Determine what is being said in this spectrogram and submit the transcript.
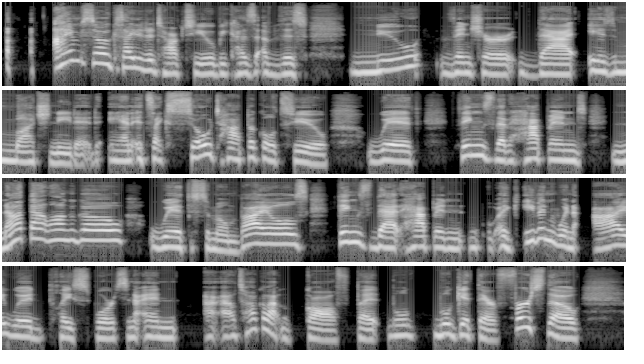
I'm so excited to talk to you because of this new venture that is much needed. And it's like so topical too with things that happened not that long ago with Simone Biles, things that happened like even when I would play sports and and I'll talk about golf, but we'll we'll get there. First though,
